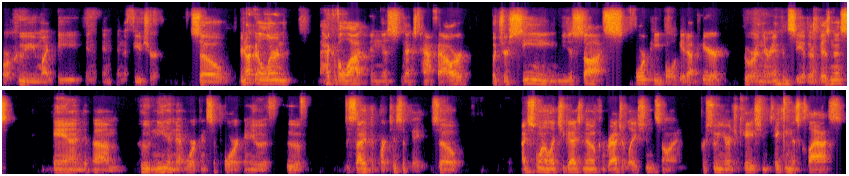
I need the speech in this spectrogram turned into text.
or who you might be in, in, in the future. So you're not going to learn a heck of a lot in this next half hour, but you're seeing, you just saw four people get up here who are in their infancy of their business and um, who need a network and support and who have, who have decided to participate. So I just want to let you guys know, congratulations on pursuing your education, taking this class.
